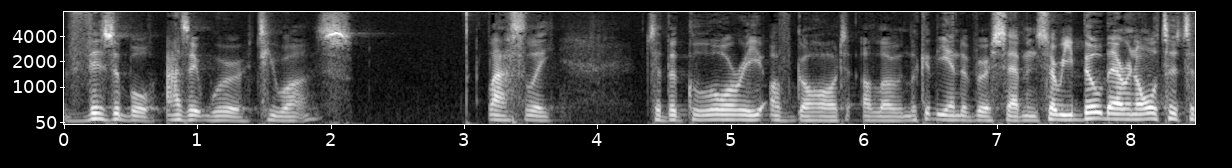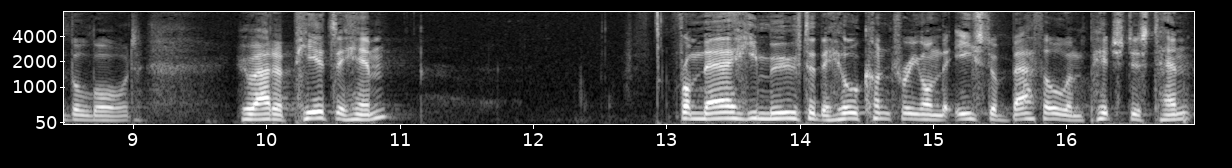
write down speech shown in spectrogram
visible, as it were, to us. Lastly, to the glory of God alone. Look at the end of verse 7. So he built there an altar to the Lord who had appeared to him. From there, he moved to the hill country on the east of Bethel and pitched his tent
